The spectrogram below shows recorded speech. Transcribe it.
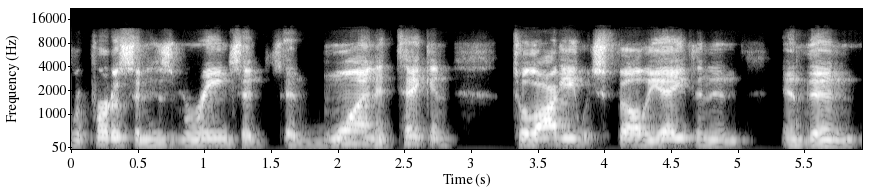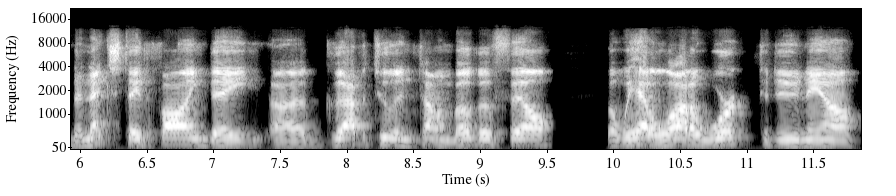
Rupertus and his Marines had, had won, had taken Tulagi, which fell the 8th. And then, and then the next day, the following day, uh, Gavutu and Tanambogo fell. But we had a lot of work to do now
